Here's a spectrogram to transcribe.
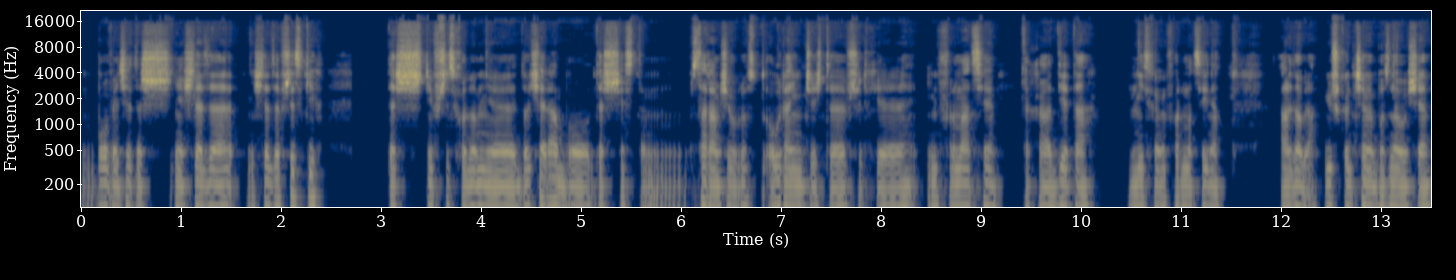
bo wiecie, też nie śledzę, nie śledzę wszystkich, też nie wszystko do mnie dociera, bo też jestem, staram się po prostu ograniczyć te wszystkie informacje, taka dieta niskoinformacyjna, ale dobra, już kończymy, bo znowu się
